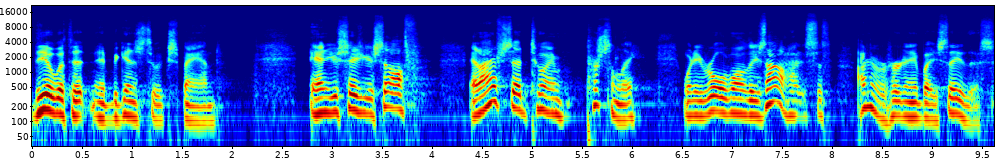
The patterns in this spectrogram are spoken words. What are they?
deal with it, and it begins to expand. And you say to yourself, and I've said to him personally, when he rolled one of these out, I said, I've never heard anybody say this.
